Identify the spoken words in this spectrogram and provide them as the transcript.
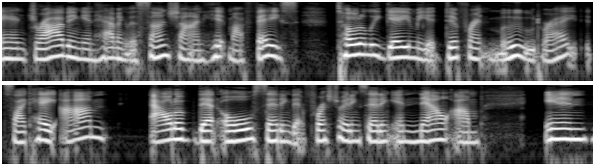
and driving and having the sunshine hit my face totally gave me a different mood, right? It's like, hey, I'm out of that old setting, that frustrating setting, and now I'm in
